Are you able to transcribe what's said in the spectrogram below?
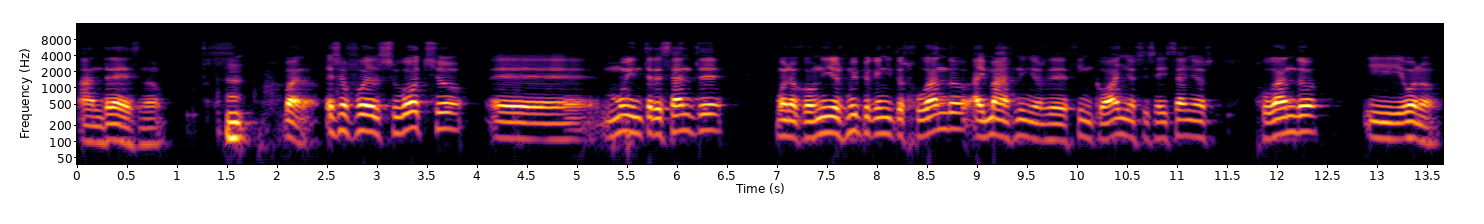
Andrés, ¿no? Mm. Bueno, eso fue el sub 8, eh, muy interesante, bueno, con niños muy pequeñitos jugando, hay más niños de 5 años y 6 años jugando y bueno,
